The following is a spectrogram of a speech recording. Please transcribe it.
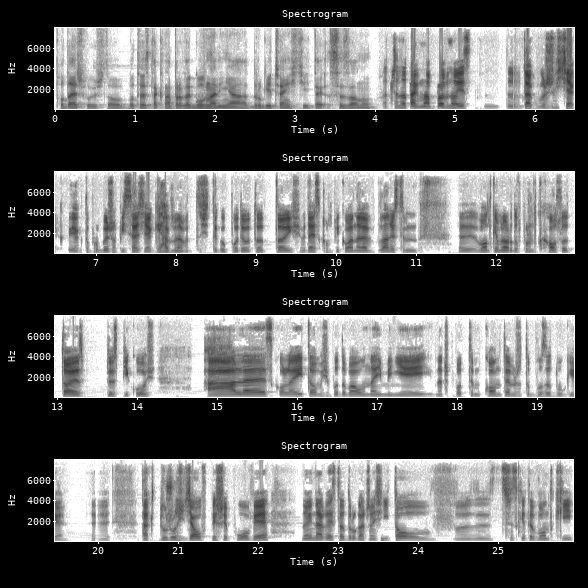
podeszło już to, bo to jest tak naprawdę główna linia drugiej części te, sezonu. Znaczy no tak, na pewno jest, tak, rzeczywiście jak, jak to próbujesz opisać, jak ja bym nawet się tego podjął, to, to się wydaje skomplikowane, ale w z tym y, wątkiem Lordów Porządku Chaosu to jest, to jest pikuś, ale z kolei to mi się podobało najmniej, znaczy pod tym kątem, że to było za długie. Y, tak dużo się działo w pierwszej połowie, no i nagle jest ta druga część i to wszystkie te wątki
